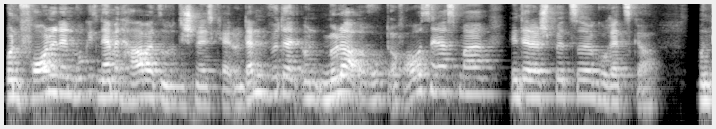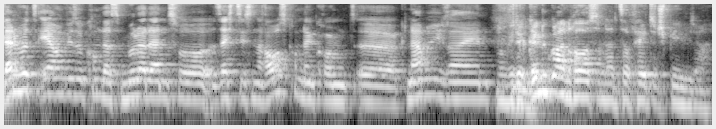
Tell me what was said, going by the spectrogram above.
und vorne dann wirklich na, mit Harvard so die Schnelligkeit. Und dann wird er, und Müller ruckt auf Außen erstmal, hinter der Spitze Goretzka. Und dann wird es eher irgendwie so kommen, dass Müller dann zur 60. rauskommt, dann kommt äh, Gnabry rein. und wieder Gündogan raus und dann zerfällt das Spiel wieder.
